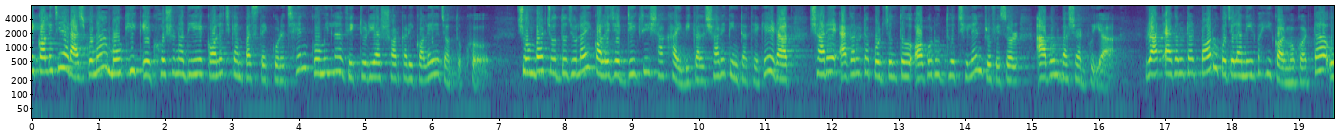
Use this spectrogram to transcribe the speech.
এই কলেজে আর আসব না। মৌখিক এ ঘোষণা দিয়ে কলেজ ক্যাম্পাস ত্যাগ করেছেন কুমিল্লা ভিক্টোরিয়ার সরকারি কলেজ অধ্যক্ষ। সোমবার চোদ্দ জুলাই কলেজের ডিগ্রি শাখায় বিকাল সাড়ে তিনটা থেকে রাত সাড়ে এগারোটা পর্যন্ত অবরুদ্ধ ছিলেন প্রফেসর আবুল বাসার ভুইয়া। রাত এগারোটার পর উপজেলা নির্বাহী কর্মকর্তা ও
